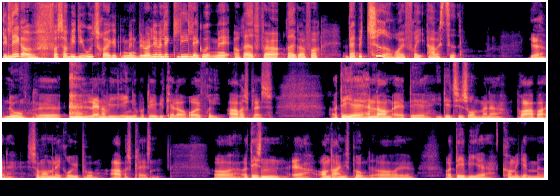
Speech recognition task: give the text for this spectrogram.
Det ligger jo for så vidt i udtrykket, men vil du alligevel ikke lige lægge ud med at redegøre for, hvad betyder røgfri arbejdstid? Ja, nu øh, lander vi egentlig på det, vi kalder røgfri arbejdsplads. Og det øh, handler om, at øh, i det tidsrum, man er på arbejde, så må man ikke ryge på arbejdspladsen. Og, og det sådan er omdrejningspunktet, og, øh, og det vi er kommet igennem med.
